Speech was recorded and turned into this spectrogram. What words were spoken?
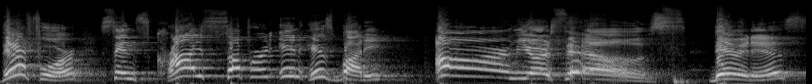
Therefore, since Christ suffered in his body, arm yourselves. There it is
